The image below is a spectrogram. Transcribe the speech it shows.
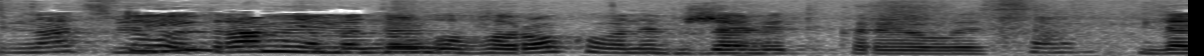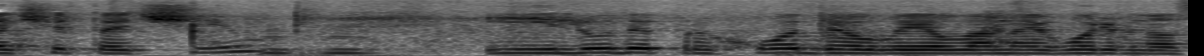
17 травня минулого року вони вже відкрилися для читачів, і люди приходили. Олена Єгорівна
